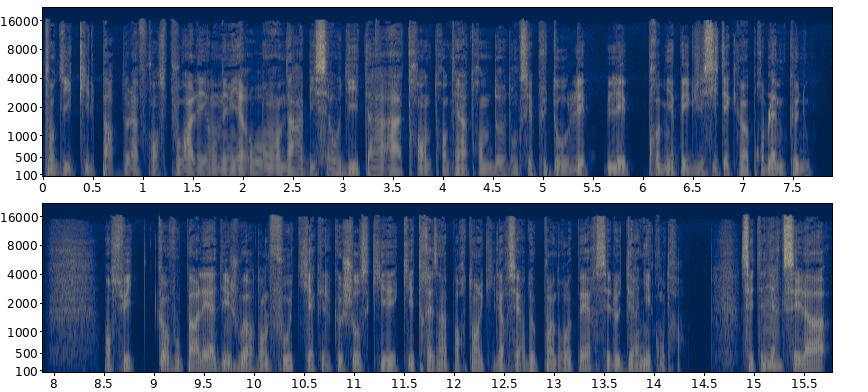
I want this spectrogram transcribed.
Tandis qu'ils partent de la France pour aller en, en Arabie Saoudite à, à, 30, 31, 32. Donc c'est plutôt les, les premiers pays que j'ai cités qui ont un problème que nous. Ensuite, quand vous parlez à des mm. joueurs dans le foot, il y a quelque chose qui est, qui est très important et qui leur sert de point de repère, c'est le dernier contrat. C'est-à-dire mm. que c'est là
